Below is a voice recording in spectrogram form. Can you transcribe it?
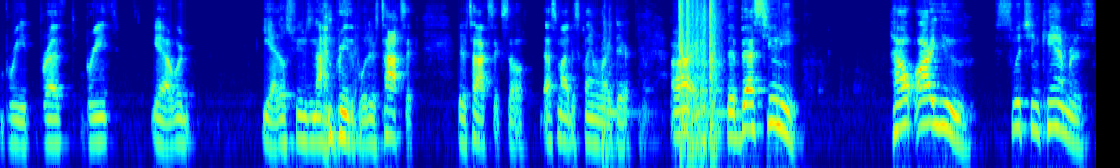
breathed, breathed, breathed. Yeah, we're yeah, those fumes are not breathable. They're toxic. They're toxic. So that's my disclaimer right there. All right. The best uni. How are you switching cameras?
